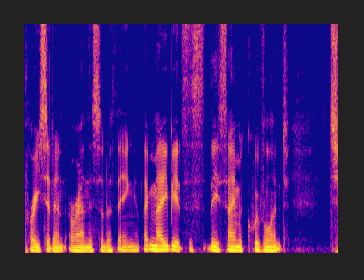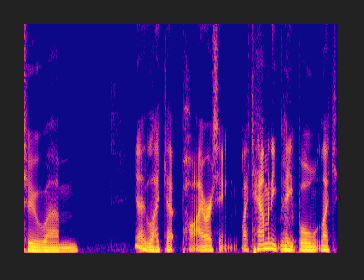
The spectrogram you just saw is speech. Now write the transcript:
precedent around this sort of thing. Like maybe it's the, the same equivalent to, um, you know, like at pirating. Like how many people, like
